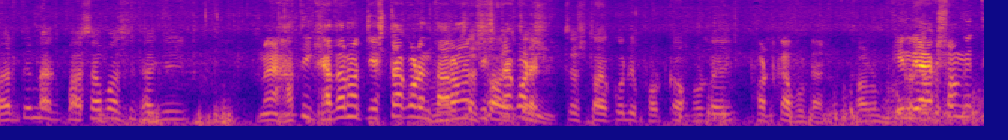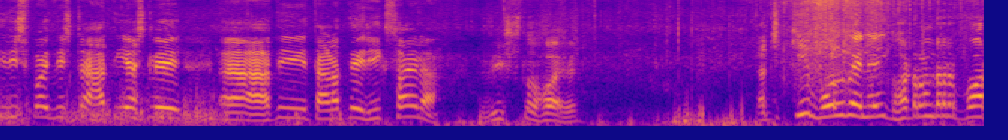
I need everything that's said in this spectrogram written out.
বাড়িতে না পাশাপাশি থাকি। মানে হাতি খেদানোর চেষ্টা করেন তাড়ানোর চেষ্টা করেন? চেষ্টা করি ফটকা ফটাই। ফটকা ফুটান। কিন্তু একসঙ্গে তিরিশ পঁয়ত্রিশটা হাতি আসলে হাতি তাড়াতে রিক্স হয় না? রিক্স তো হয়। আচ্ছা কি বলবেন এই ঘটনাটার পর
